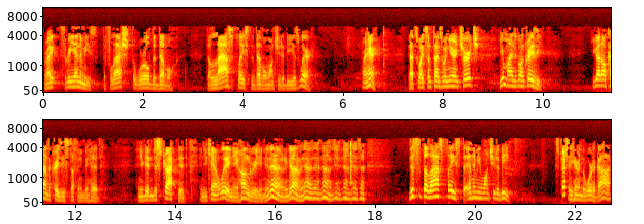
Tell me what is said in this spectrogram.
Right? Three enemies the flesh, the world, the devil. The last place the devil wants you to be is where? Right here. That's why sometimes when you're in church, your mind's going crazy. You got all kinds of crazy stuff in your head. And you're getting distracted. And you can't wait. And you're hungry. And you're. This is the last place the enemy wants you to be. Especially hearing the Word of God.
